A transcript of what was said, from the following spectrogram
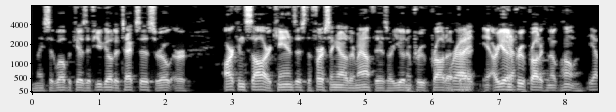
And they said, "Well, because if you go to Texas or, or Arkansas or Kansas, the first thing out of their mouth is, "Are you an approved product? Right? Are you an yep. approved product in Oklahoma?" Yep.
